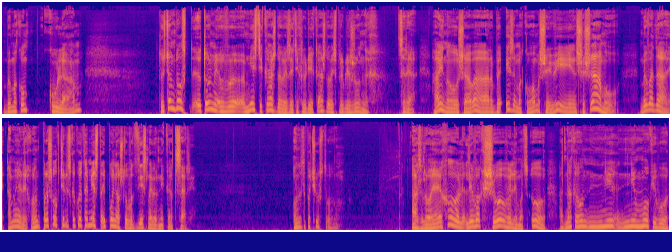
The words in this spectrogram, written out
Бамаком Кулям. То есть он был в, э, том, э, в э, месте каждого из этих людей, каждого из приближенных царя. Айну шавар бе изамаком шевин шишаму бывадай амелих. Он прошел через какое-то место и понял, что вот здесь наверняка царь. Он это почувствовал. А злоя. Однако он не, не мог его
